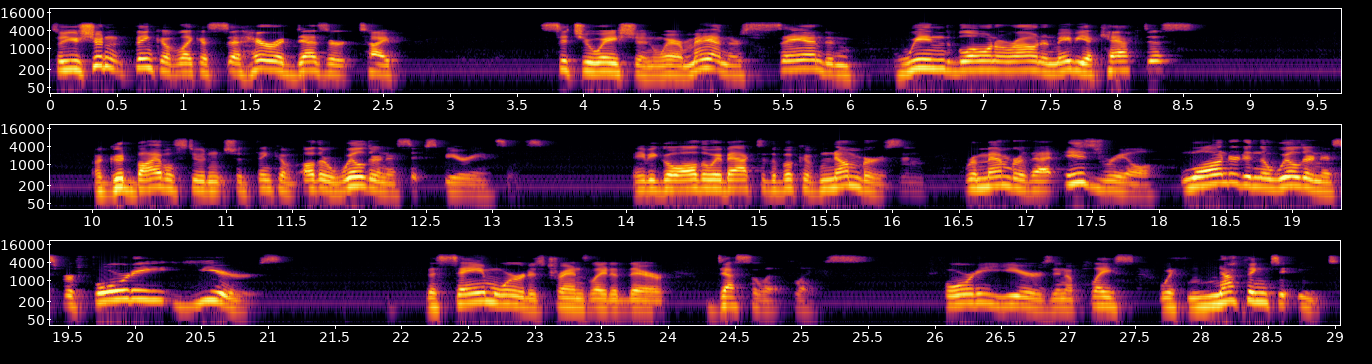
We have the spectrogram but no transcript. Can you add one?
So you shouldn't think of like a Sahara desert type situation where, man, there's sand and wind blowing around and maybe a cactus. A good Bible student should think of other wilderness experiences. Maybe go all the way back to the book of Numbers and remember that Israel wandered in the wilderness for 40 years. The same word is translated there desolate place. 40 years in a place with nothing to eat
